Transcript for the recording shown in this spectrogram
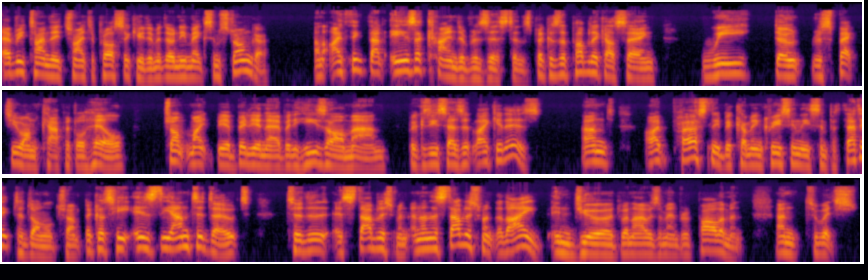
every time they try to prosecute him, it only makes him stronger. And I think that is a kind of resistance because the public are saying, we don't respect you on Capitol Hill. Trump might be a billionaire, but he's our man because he says it like it is. And I personally become increasingly sympathetic to Donald Trump because he is the antidote to the establishment and an establishment that I endured when I was a member of parliament and to which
